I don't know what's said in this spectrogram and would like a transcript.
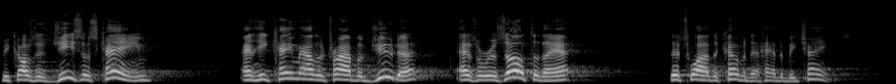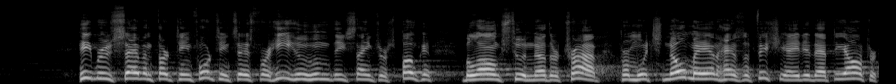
Because as Jesus came, and he came out of the tribe of Judah, as a result of that, that's why the covenant had to be changed. Hebrews 7 13, 14 says, For he whom these things are spoken belongs to another tribe, from which no man has officiated at the altar.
